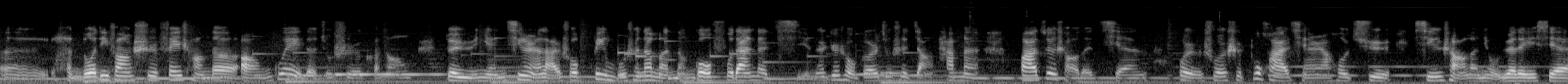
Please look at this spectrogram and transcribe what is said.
呃很多地方是非常的昂贵的，就是可能对于年轻人来说并不是那么能够负担得起。那这首歌就是讲他们花最少的钱。或者说是不花钱，然后去欣赏了纽约的一些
